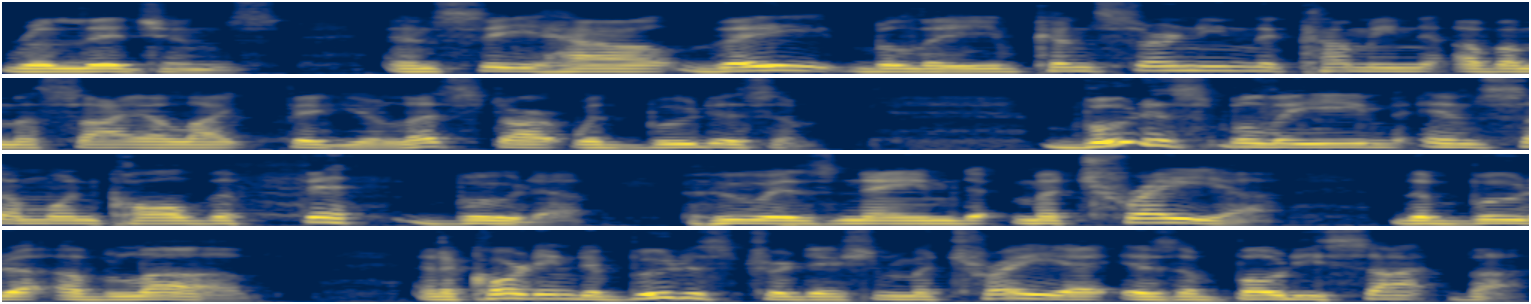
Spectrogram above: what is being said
religions and see how they believe concerning the coming of a Messiah like figure. Let's start with Buddhism. Buddhists believe in someone called the fifth Buddha, who is named Maitreya, the Buddha of love. And according to Buddhist tradition, Maitreya is a bodhisattva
